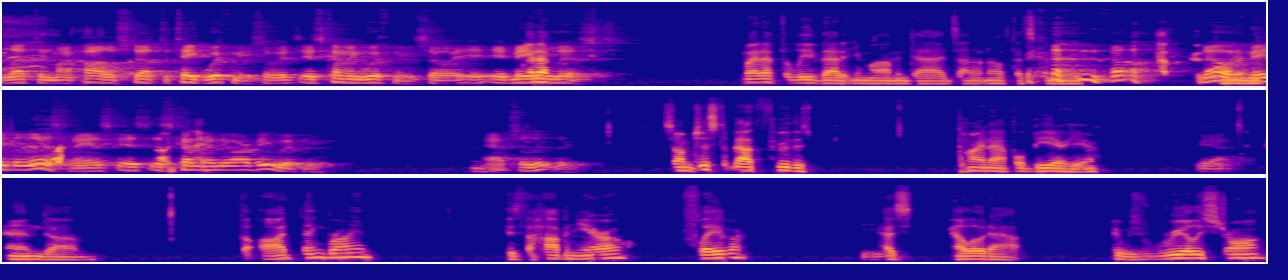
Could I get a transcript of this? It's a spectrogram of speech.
left in my pile of stuff to take with me. So it's, it's coming with me. So it, it made But, uh, the list. Might have to leave that at your mom and dad's. I don't know if that's going to no, no, it made the list, man. It's, it's, it's coming in the RV with me. Hmm. Absolutely. So I'm just about through this pineapple beer here. Yeah. And um, the odd thing, Brian, is the habanero flavor Mhm. has mellowed out. It was really strong,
